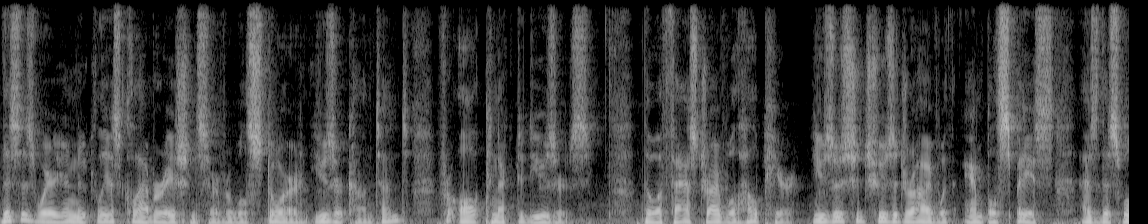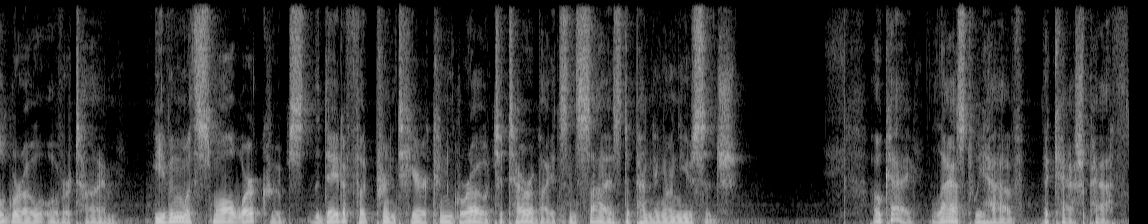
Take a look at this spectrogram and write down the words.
this is where your Nucleus collaboration server will store user content for all connected users. Though a fast drive will help here, users should choose a drive with ample space as this will grow over time. Even with small workgroups, the data footprint here can grow to terabytes in size depending on usage. Okay, last we have the cache path.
